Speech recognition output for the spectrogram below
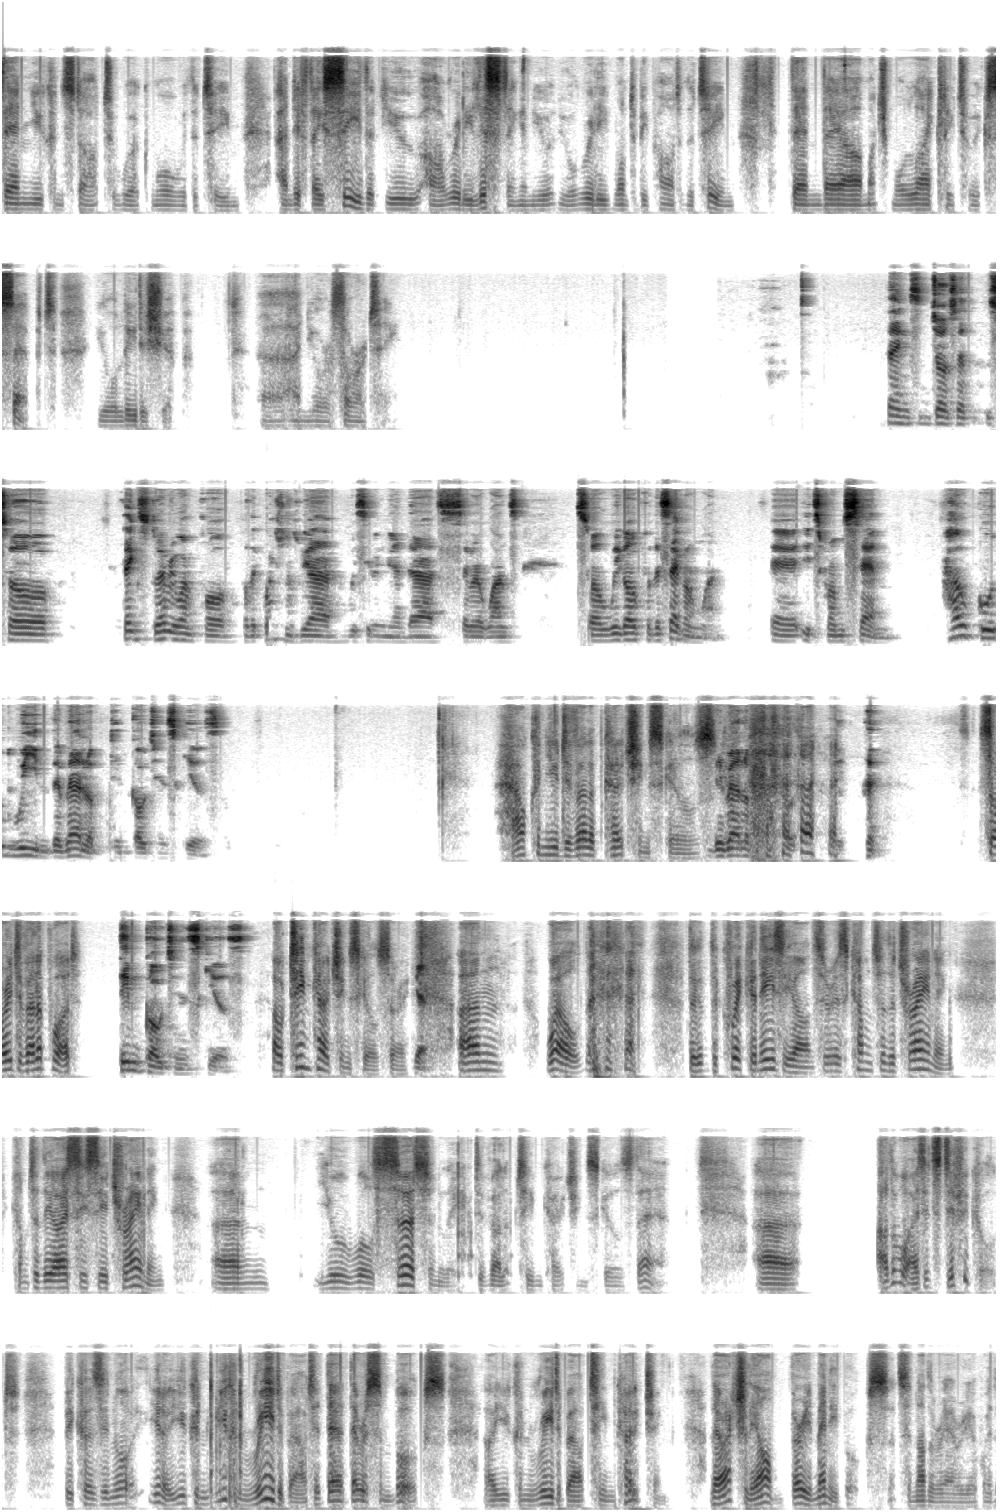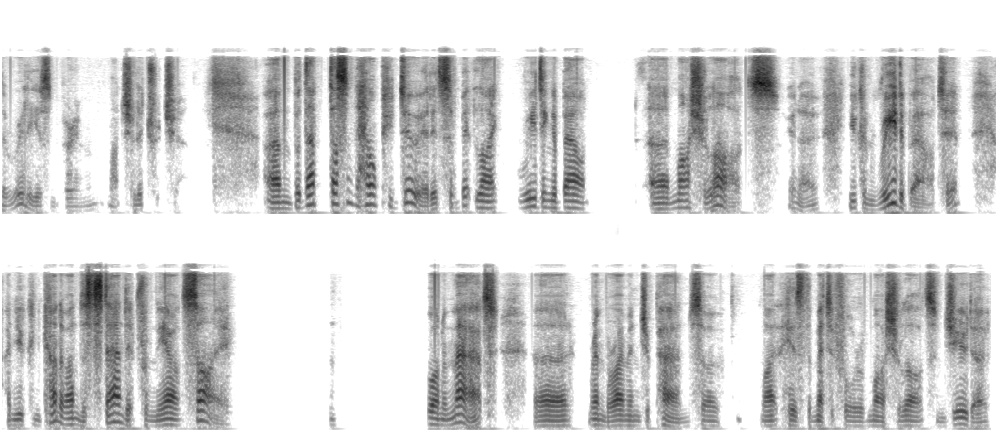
then you can start to work more with the team. And if they see that you are really listening and you, you really want to be part of the team, then they are much more likely to accept your leadership uh, and your authority. Thanks, Joseph. So thanks to everyone for, for the questions we are receiving and there are several ones. So we go for the second one. Uh, it's from Sam. How could we develop team coaching skills? How can you develop coaching skills? Develop. sorry, develop what? Team coaching skills. Oh, team coaching skills. Sorry. Yeah. Um, well, the, the quick and easy answer is come to the training, come to the ICC training. Um, you will certainly develop team coaching skills there. Uh, otherwise, it's difficult because in you know you can you can read about it. There there are some books uh, you can read about team coaching. There actually aren't very many books. That's another area where there really isn't very much literature. Um, but that doesn't help you do it. It's a bit like reading about uh, martial arts. You know, you can read about it and you can kind of understand it from the outside. On a mat, uh, remember I'm in Japan, so my, here's the metaphor of martial arts and judo.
